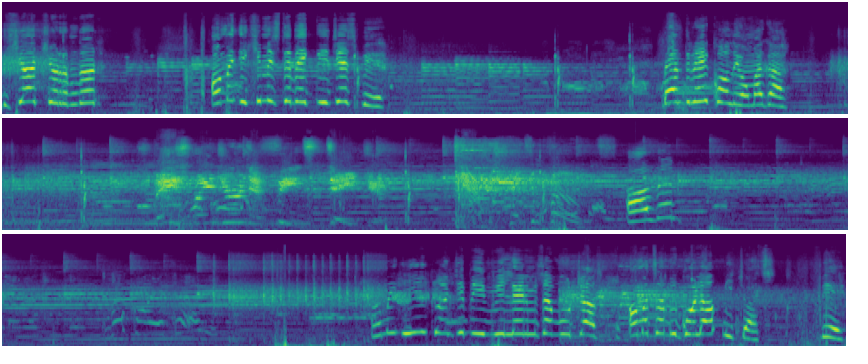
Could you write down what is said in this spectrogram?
Bir şey açıyorum dur. Ama ikimiz de bekleyeceğiz bir. Ben Drake oluyorum aga. Aldım. Ama ilk önce birbirlerimize vuracağız. Ama tabii gol atmayacağız. Bir.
